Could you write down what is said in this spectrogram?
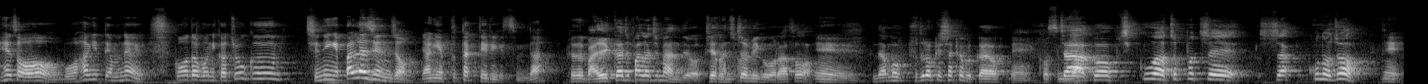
해서 뭐 하기 때문에 그러다 보니까 조금 진행이 빨라지는 점 양해 부탁드리겠습니다. 근데 말까지 빨라지면 안 돼요. 제. 단점이 그거라서. 예, 근데 한번 부드럽게 시작해 볼까요? 네 그렇습니다. 자, 그럼 19화 첫 번째 시작 코너죠. 네,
